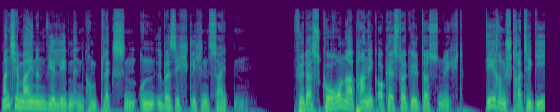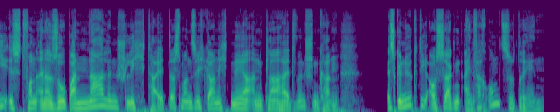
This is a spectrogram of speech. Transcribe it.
Manche meinen, wir leben in komplexen, unübersichtlichen Zeiten. Für das Corona-Panikorchester gilt das nicht. Deren Strategie ist von einer so banalen Schlichtheit, dass man sich gar nicht mehr an Klarheit wünschen kann. Es genügt, die Aussagen einfach umzudrehen.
